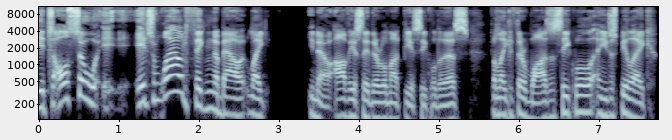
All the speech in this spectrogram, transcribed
It's also it's wild thinking about like, you know, obviously there will not be a sequel to this, but like if there was a sequel and you just be like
